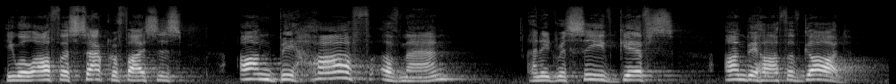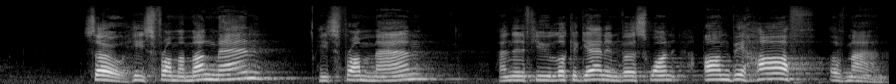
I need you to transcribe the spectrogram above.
He will offer sacrifices on behalf of man, and he'd receive gifts on behalf of God. So he's from among men, he's from man, and then if you look again in verse 1, on behalf of man.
